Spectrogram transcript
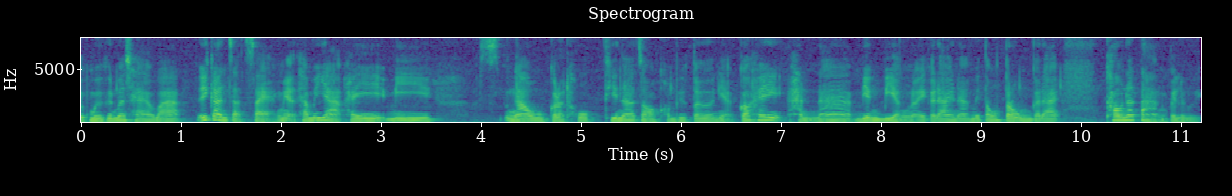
ยกมือขึ้นมาแชร์ว่าการจัดแสงเนี่ยถ้าไม่อยากให้มี เงากระทบที่หน้าจอคอมพิวเตอร์เนี่ยก็ให้หันหน้าเบี่ยงๆหน่อยก็ได้นะ ไม่ต้องตรงก็ได้เข้าหน้าต่างไปเลย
